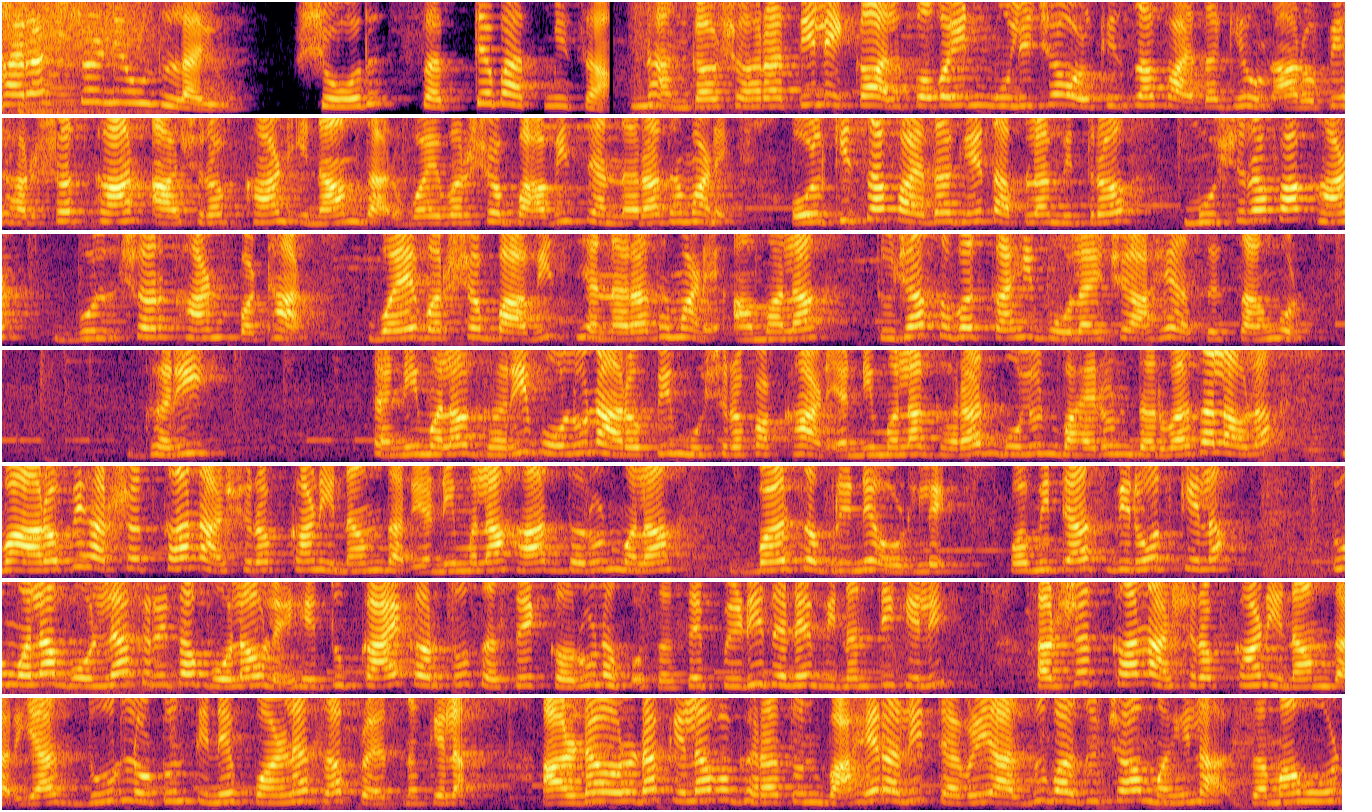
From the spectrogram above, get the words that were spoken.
Maharashtra news live. शोध सत्य बातमीचा. नांदगाव शहरातील एका अल्पवयीन मुलीच्या ओळखीचा फायदा घेऊन आरोपी हर्षद खान आशरफ खान इनामदार वय वर्ष बावीस या नराधमाने ओळखीचा फायदा घेत आपला मित्र मुशरफा खान गुलशर खान पठाण वय वर्ष बावीस या नराधमाने आम्हाला तुझ्यासोबत काही बोलायचे आहे असे सांगून घरी त्यांनी मला घरी बोलून आरोपी मुशरफा खान यांनी मला घरात बोलून बाहेरून दरवाजा लावला व आरोपी हर्षद खान अशरफ खान इनामदार यांनी मला हात धरून मला बळजबरीने ओढले व मी त्यास विरोध केला. तू मला बोलण्याकरिता बोलावले हे तू काय करतोस असे करू नकोस असे पीडितेने विनंती केली. हर्षद खान अशरफ खान इनामदार यास दूर लोटून तिने पळण्याचा प्रयत्न केला. आरडाओरडा केला व घरातून बाहेर आली. त्यावेळी आजूबाजूच्या महिला जमा होऊन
